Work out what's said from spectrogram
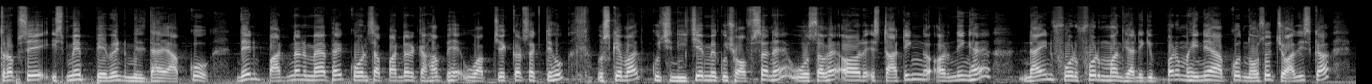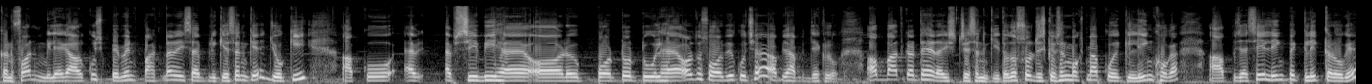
तरफ़ से इसमें पेमेंट मिलता है आपको। देन पार्टनर मैप है, कौन सा पार्टनर कहाँ पे है, वो आप चेक कर सकते हो। उसके बाद कुछ नीचे में कुछ ऑप्शन है, वो सब है। और स्टार्टिंग अर्निंग है नाइन फोर फोर मंथ यानी कि पर महीने आपको नौ सौ चालीस का कन्फर्म मिलेगा। और कुछ पेमेंट पार्टनर इस एप्लीकेशन के, जो कि आपको एफ़ सी बी है और पोर्टो टूल है और दोस्तों और भी कुछ है, आप यहाँ पे देख लो। अब बात करते हैं रजिस्ट्रेशन की। तो दोस्तों डिस्क्रिप्शन बॉक्स में आपको एक लिंक होगा। आप जैसे ही लिंक पे क्लिक करोगे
